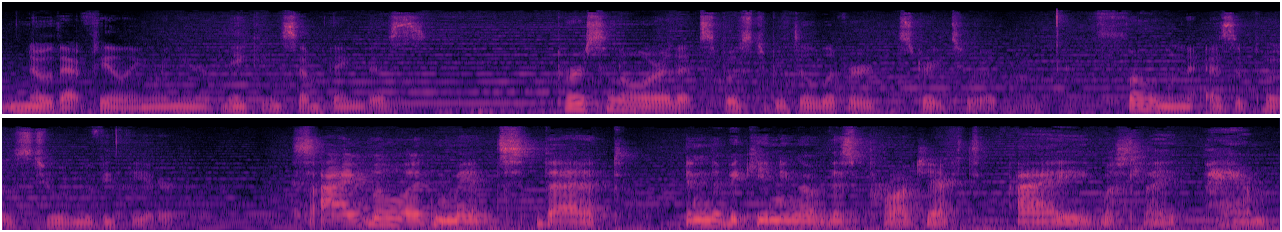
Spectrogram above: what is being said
know that feeling when you're making something this personal or that's supposed to be delivered straight to a phone as opposed to a movie theater. I will admit that in the beginning of this project I was like Pam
